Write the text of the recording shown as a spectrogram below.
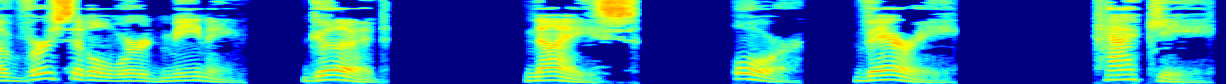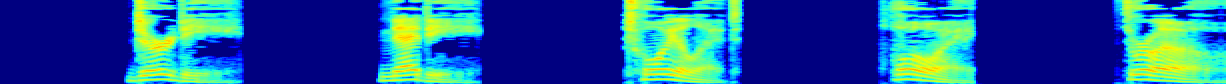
a versatile word meaning good, nice, or very, hacky, dirty, netty, toilet, hoy, throw,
